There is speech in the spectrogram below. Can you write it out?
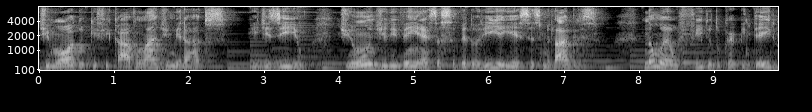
de modo que ficavam admirados e diziam: De onde lhe vem essa sabedoria e esses milagres? Não é o filho do carpinteiro?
